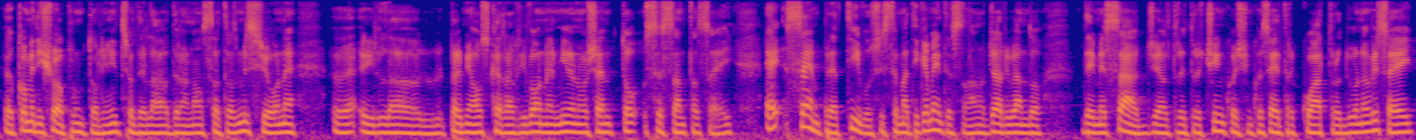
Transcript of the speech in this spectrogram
Eh, come dicevo appunto all'inizio della, della nostra trasmissione, il, il premio Oscar arrivò nel 1966. È sempre attivo sistematicamente, stanno già arrivando dei messaggi al 335 5634 296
